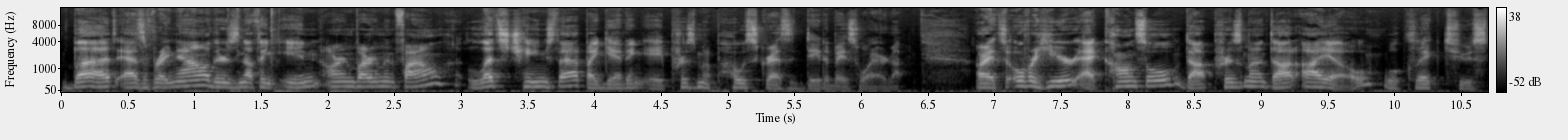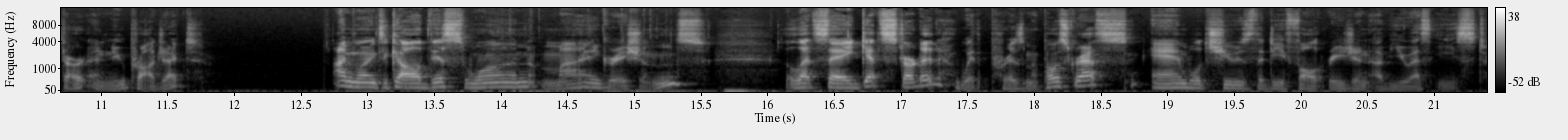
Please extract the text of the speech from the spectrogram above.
But as of right now, there's nothing in our environment file. Let's change that by getting a Prisma Postgres database wired up. All right, so over here at console.prisma.io, we'll click to start a new project. I'm going to call this one migrations. Let's say get started with Prisma Postgres, and we'll choose the default region of US East.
